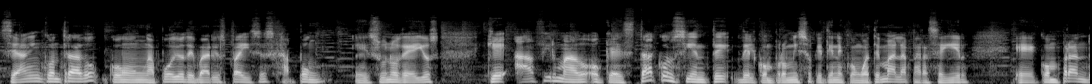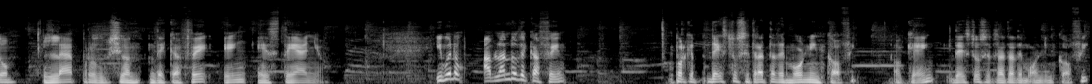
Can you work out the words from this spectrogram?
se han encontrado con apoyo de varios países. Japón es uno de ellos que ha afirmado o que está consciente del compromiso que tiene con Guatemala para seguir eh, comprando la producción de café en este año. Y bueno, hablando de café, porque de esto se trata de Morning Coffee, ¿ok? De esto se trata de Morning Coffee.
